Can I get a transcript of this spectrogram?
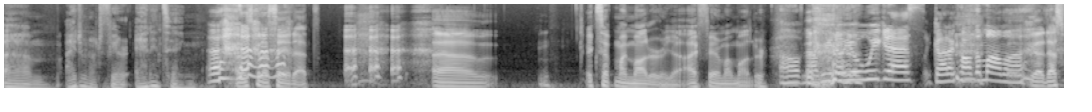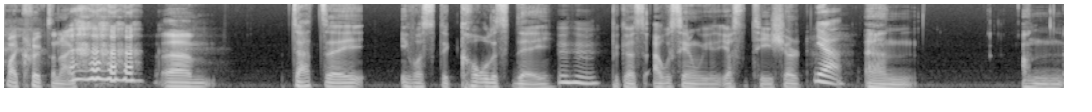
Um, I do not fear anything. I was gonna say that. Um, except my mother. Yeah, I fear my mother. Oh, now we know your weakness. Gotta call the mama. Yeah, that's my kryptonite. um, that day, it was the coldest day mm-hmm. because I was sitting with just a t-shirt Yeah. and on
